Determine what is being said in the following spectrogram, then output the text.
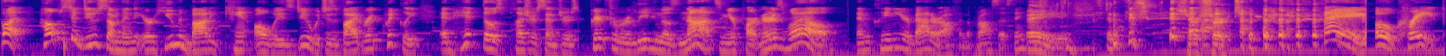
but helps to do something that your human body can't always do, which is vibrate quickly and hit those pleasure centers. Great for relieving those knots in your partner as well. And cleaning your batter off in the process. Thank hey, you. your shirt. hey! Oh, crepe.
